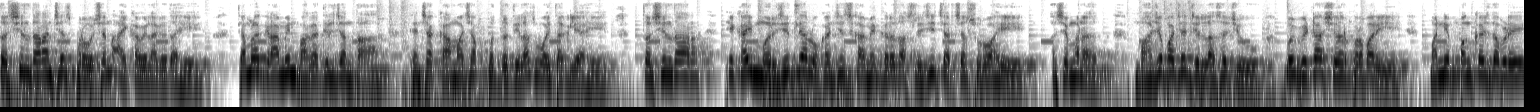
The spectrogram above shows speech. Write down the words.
तहसीलदारांचेच प्रवचन ऐकावे लागत आहे. त्यामुळे ग्रामीण भागातील जनता त्यांच्या कामाच्या पद्धतीलाच वैतागली आहे. तहसीलदार हे काही मर्जीतल्या लोकांचीच कामे करत असल्याची चर्चा सुरू आहे असे म्हणत भाजपाचे जिल्हा सचिव व विटा शहर प्रभारी मान्य पंकज दबडे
